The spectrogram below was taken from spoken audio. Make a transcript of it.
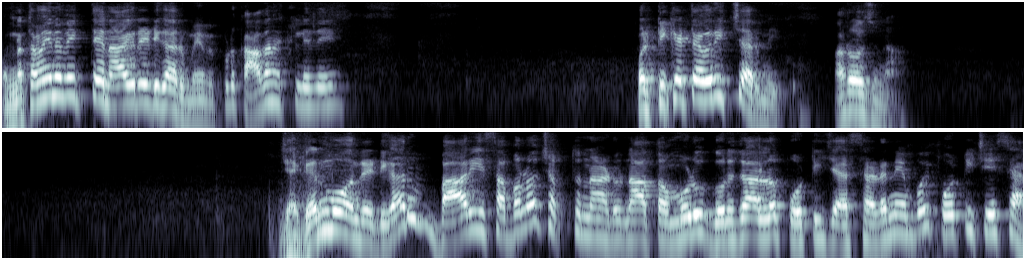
ఉన్నతమైన వ్యక్తే నాగిరెడ్డి గారు. మేము ఎప్పుడు కాదనట్లేదే. మరి టికెట్ ఎవరు ఇచ్చారు మీకు ఆ రోజున? జగన్మోహన్ రెడ్డి గారు భారీ సభలో చెప్తున్నాడు నా తమ్ముడు గురజాల్లో పోటీ చేస్తాడని నేను పోయి పోటీ చేశా.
